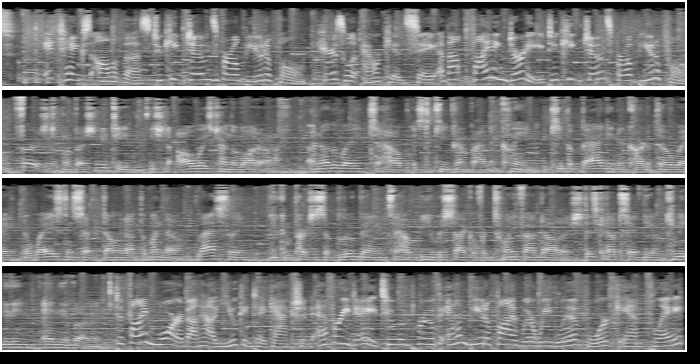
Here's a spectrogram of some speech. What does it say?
It takes all of us to keep Jonesboro beautiful. Here's what our kids say about fighting dirty to keep Jonesboro beautiful. First, when brushing your teeth, you should always turn the water off. Another way to help is to keep your environment clean. Keep a bag in your car to throw away your waste instead of throwing it out the window. Lastly, you can purchase a blue bin to help you recycle for $25. This could help save the community and the environment. To find more about how you can take action every day to improve and beautify where we live, work, and play,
